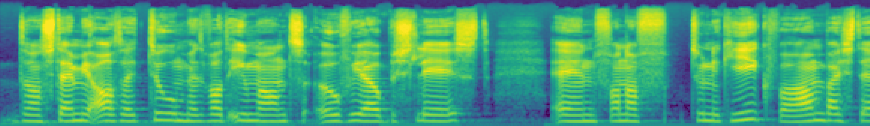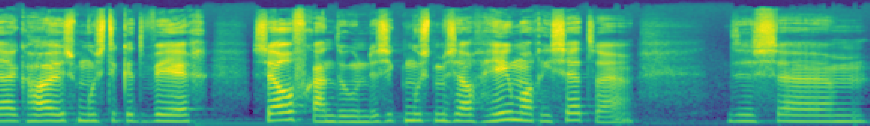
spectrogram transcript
dan stem je altijd toe met wat iemand over jou beslist. En vanaf toen ik hier kwam bij Sterk Huis moest ik het weer zelf gaan doen. Dus ik moest mezelf helemaal resetten. Dus um,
